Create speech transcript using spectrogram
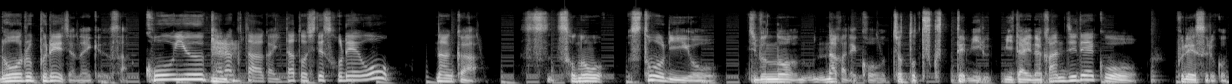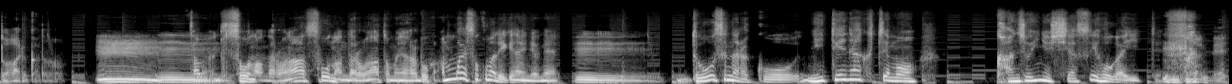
ロールプレイじゃないけどさ、こういうキャラクターがいたとして、それを、なんか、すそのストーリーを自分の中でこう、ちょっと作ってみるみたいな感じで、こう、プレイすることはあるかな。ううんん。多分そうなんだろうな、そうなんだろうなと思いながら僕あんまりそこまでいけないんだよね。うん。どうせならこう似てなくても感情移入しやすい方がいいって。まあね。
